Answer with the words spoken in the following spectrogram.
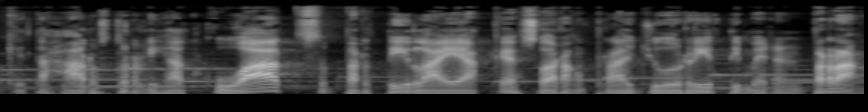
Kita harus terlihat kuat seperti layaknya seorang prajurit di medan perang.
